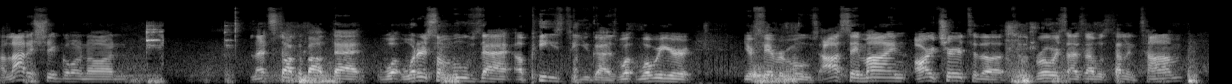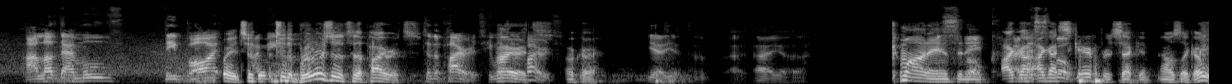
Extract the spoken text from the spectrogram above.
A lot of shit going on. Let's talk about that. What What are some moves that appeased to you guys? What What were your your favorite moves? I'll say mine. Archer to the to the Brewers, as I was telling Tom. I love that move. They bought. Wait, to I the, mean, to the Brewers or to the Pirates? to the Pirates. He went to the Pirates. Pirates. Okay. Yeah, yeah. To the, I, I uh, Come on, Anthony. misspoke. I got I, got scared for a second. I was like, oh,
